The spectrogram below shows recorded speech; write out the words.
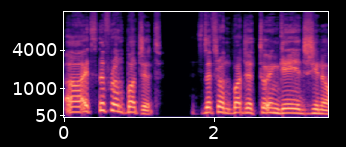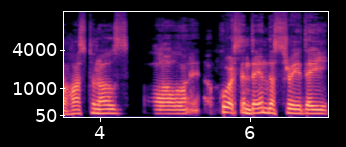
Uh, it's different budget. Different budget to engage, you know, hospitals. Uh, of course, in the industry, they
